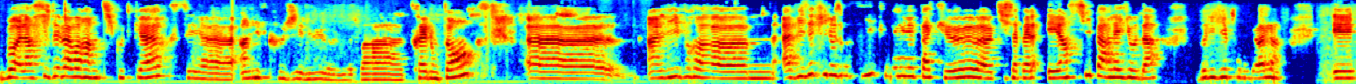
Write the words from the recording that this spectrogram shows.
Bon, alors si je devais avoir un petit coup de cœur, c'est euh, un livre que j'ai lu euh, il n'y a pas très longtemps. Euh, un livre à visée philosophique, mais pas que, qui s'appelle Et ainsi parlait Yoda d'Olivier Pouliol, et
